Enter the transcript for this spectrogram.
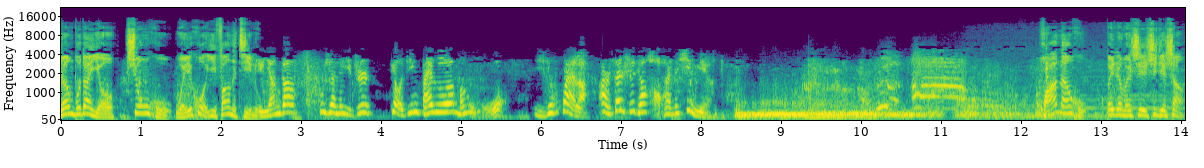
仍不断有凶虎为祸一方的记录。景阳冈出现了一只吊睛白额猛虎，已经坏了二三十条好汉的性命。华南虎被认为是世界上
